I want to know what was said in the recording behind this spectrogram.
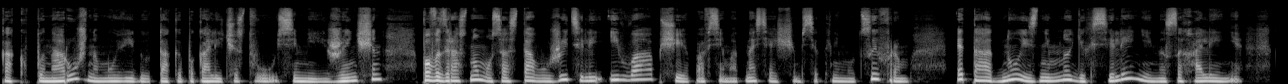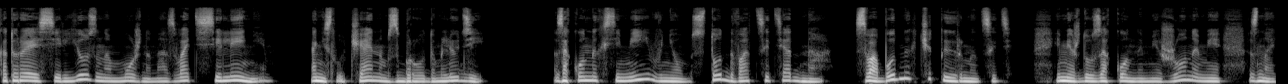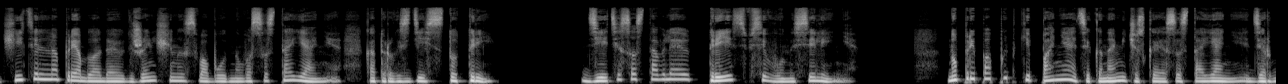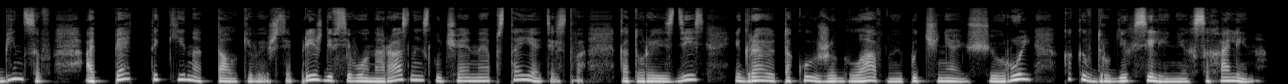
Как по наружному виду, так и по количеству семей женщин, по возрастному составу жителей и вообще по всем относящимся к нему цифрам, это одно из немногих селений на Сахалине, которое серьезно можно назвать селением, а не случайным сбродом людей. Законных семей в нем 121, свободных — 14, и между законными женами значительно преобладают женщины свободного состояния, которых здесь 103. Дети составляют треть всего населения. Но при попытке понять экономическое состояние дербинцев опять-таки наталкиваешься прежде всего на разные случайные обстоятельства, которые здесь играют такую же главную и подчиняющую роль, как и в других селениях Сахалина.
